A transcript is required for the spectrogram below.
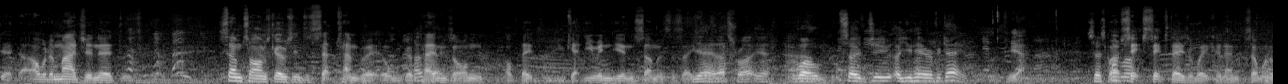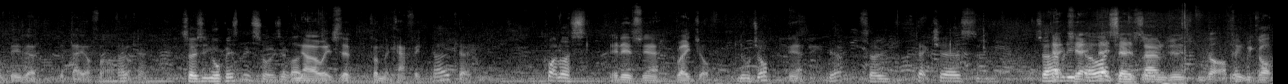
Yeah, I would imagine it sometimes goes into September. It all depends on if they, you get your Indian summers as they say. yeah, call that's it. right. Yeah. Um, well, so do you, are you here every day? Yeah. So it's well, six six days a week, and then someone will do the, the day off after. Okay. So is it your business or is it like? No, it's uh, from the cafe. Okay. Quite nice It is, yeah, great job. little job. Yeah. Yeah. So deck chairs. And, so how deck, many? chair- oh, deck chairs, lounges. We got, I think we got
